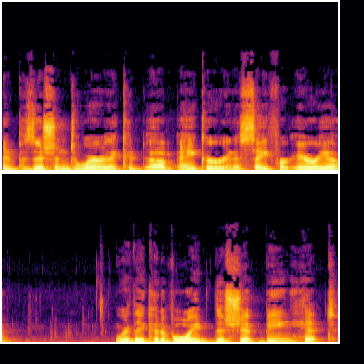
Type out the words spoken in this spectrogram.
in position to where they could um, anchor in a safer area where they could avoid the ship being hit.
